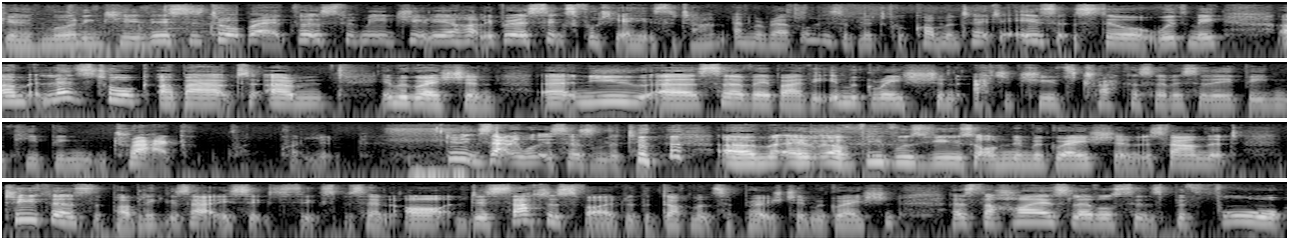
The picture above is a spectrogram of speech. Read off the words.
Good morning to you. This is Talk Breakfast with me, Julia Hartley Brewer. 6.48 is the time. Emma Revell, who's a political commentator, is still with me. Um, let's talk about um, immigration. A new uh, survey by the Immigration Attitudes Tracker Service, so they've been keeping track, quite, quite do exactly what it says on the tin um, of people's views on immigration. It's found that two thirds of the public, exactly 66%, are dissatisfied with the government's approach to immigration. That's the highest level since before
